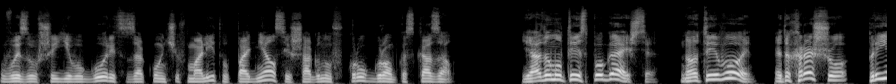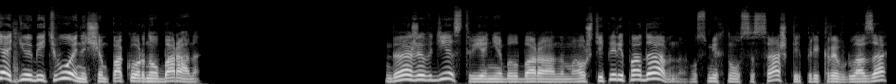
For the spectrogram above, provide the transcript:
Вызвавший его горец, закончив молитву, поднялся и, шагнув в круг, громко сказал. «Я думал, ты испугаешься. Но ты воин. Это хорошо. Приятнее убить воина, чем покорного барана. «Даже в детстве я не был бараном, а уж теперь и подавно», — усмехнулся Сашка и, прикрыв глаза,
